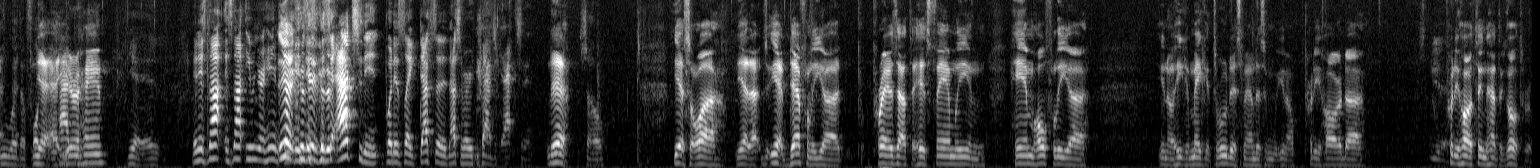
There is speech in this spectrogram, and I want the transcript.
you were the fault yeah it at your hand. Yeah, it, and it's not it's not even your hand. Yeah, It- 'cause- it's, it's, it's it- an accident, but it's like that's a that's a very tragic accident. Yeah. So Yeah, so uh, yeah, that, yeah, definitely. Uh, prayers out to his family and him. Hopefully, uh, you know, he can make it through this, man. This, you know, pretty hard, uh, Yeah. pretty hard thing to have to go through.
